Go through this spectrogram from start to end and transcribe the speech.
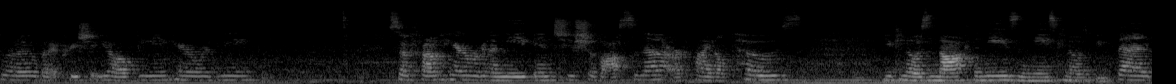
flow, but I appreciate you all being here with me. So from here, we're gonna meet into Shavasana, our final pose. You can always knock the knees, the knees can always be bent.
